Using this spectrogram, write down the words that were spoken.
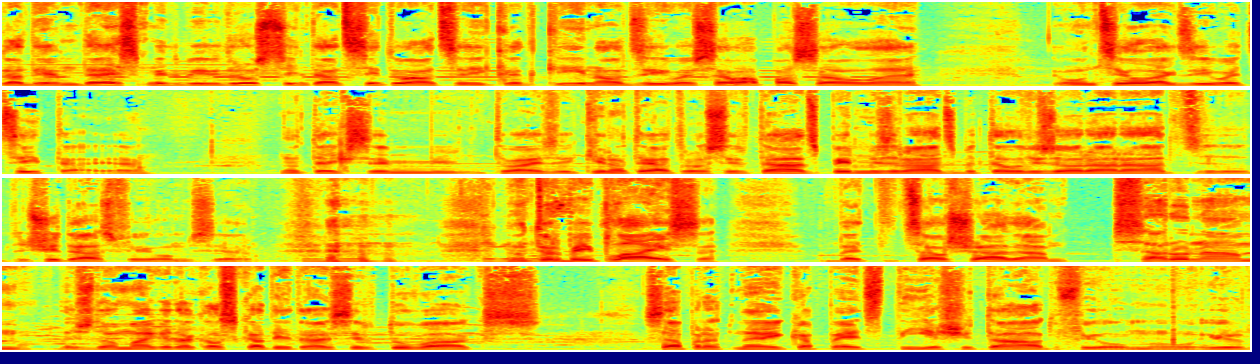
gadiem desmit bija drusciņā tāda situācija, kad kino dzīvoja savā pasaulē un cilvēki dzīvoja citā. Ja? Nu, teiksim, kinoteātros, ir tāds pirmizrādes, bet televizorā rāda šitās filmas. Mm -hmm. nu, tur bija plaisa. Bet caur šādām sarunām es domāju, ka atkal skatītājs ir tuvāks sapratnēji, kāpēc tieši tādu filmu ir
